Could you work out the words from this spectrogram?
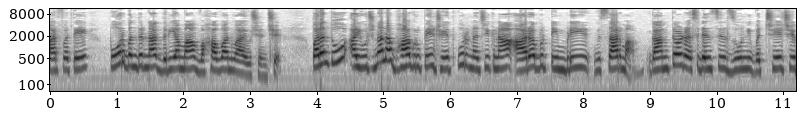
મારફતે પોરબંદરના દરિયામાં વહાવવાનું આયોજન છે. પરંતુ આ યોજનાના ભાગરૂપે જેતપુર નજીકના આરબ ટીમ્બડી વિસ્તારમાં ગામતળ રેસીડેન્સીયલ ઝોનની વચ્ચે જે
